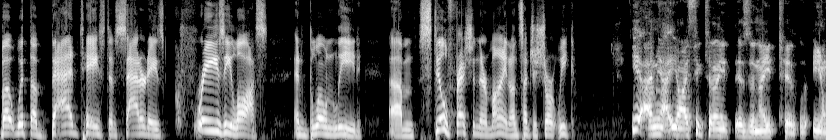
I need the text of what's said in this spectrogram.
but with the bad taste of Saturday's crazy loss and blown lead um, still fresh in their mind on such a short week. Yeah, I mean, I, you know, I think tonight is the night to you know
